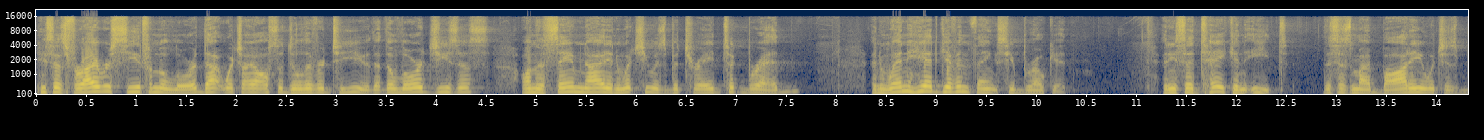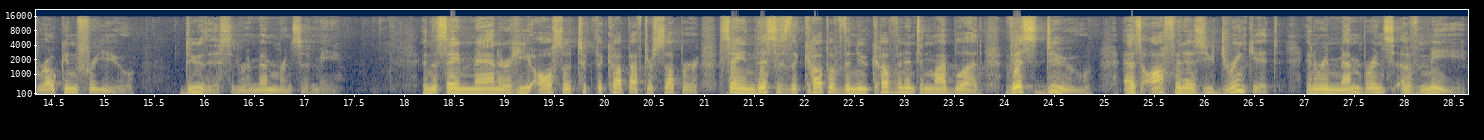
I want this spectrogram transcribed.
He says, For I received from the Lord that which I also delivered to you, that the Lord Jesus, on the same night in which he was betrayed, took bread, and when he had given thanks, he broke it. And he said, Take and eat. This is my body which is broken for you. Do this in remembrance of me. In the same manner, he also took the cup after supper, saying, This is the cup of the new covenant in my blood. This do as often as you drink it in remembrance of me.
